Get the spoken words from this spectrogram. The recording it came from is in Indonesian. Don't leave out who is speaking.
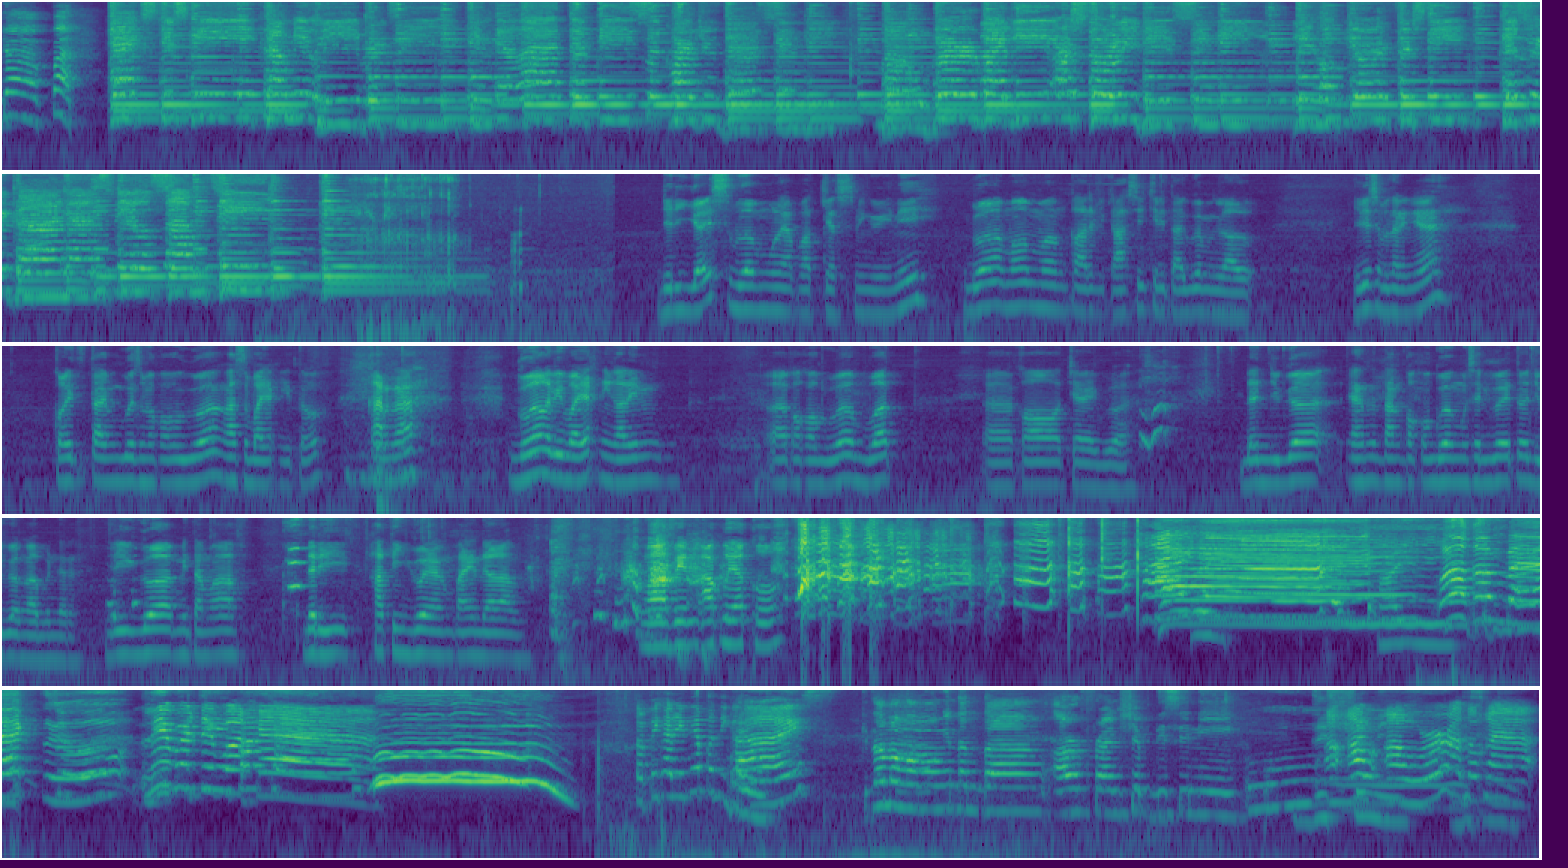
Speaker 1: gapat
Speaker 2: Excuse me, kami Liberty. Tinggal tepi, sukar juga Sandy Mau berbagi our story di sini. We hope you're thirsty Cause we're gonna spill some tea.
Speaker 3: Jadi guys, sebelum mulai podcast minggu ini, gue mau mengklarifikasi cerita gue minggu lalu. Jadi sebenarnya quality time gue sama koko gue nggak sebanyak itu, karena gue lebih banyak ninggalin uh, koko gue buat uh, call cewek gue. Dan juga yang tentang koko gue ngusin gue itu juga nggak bener. Jadi gue minta maaf dari hati gue yang paling dalam. Maafin aku ya kok. Hai.
Speaker 4: Welcome back to
Speaker 5: Liberty Podcast. Topik hari ini apa nih guys?
Speaker 1: Kita mau ngomongin tentang our friendship di sini
Speaker 3: Di sini.
Speaker 5: Hour atau
Speaker 1: sini.
Speaker 5: kayak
